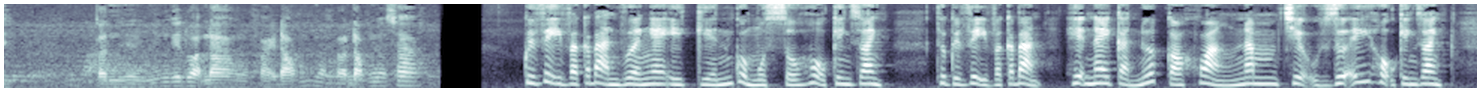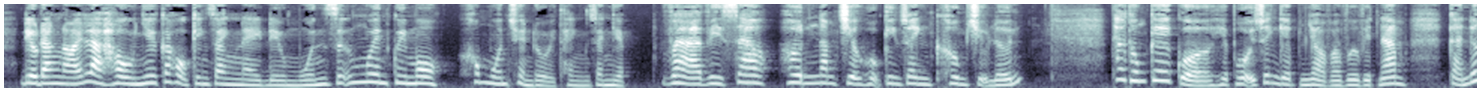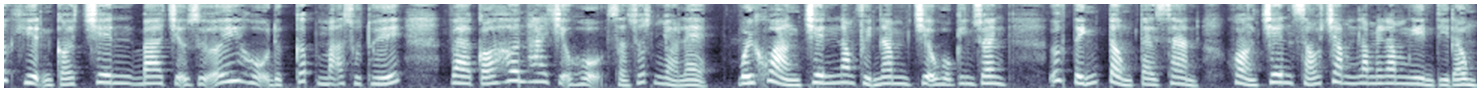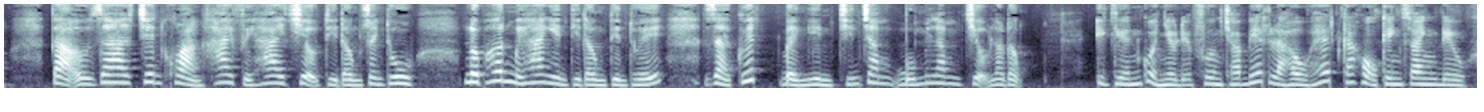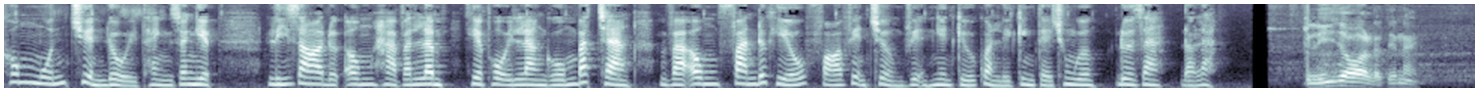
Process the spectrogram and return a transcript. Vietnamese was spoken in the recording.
cần những cái đoạn nào phải đóng và đóng ra sao. Quý vị và các bạn vừa nghe ý kiến của một số hộ kinh doanh. Thưa quý vị và các bạn, hiện nay cả nước có khoảng 5 triệu rưỡi hộ kinh doanh. Điều đáng nói là hầu như các hộ kinh doanh này đều muốn giữ nguyên quy mô, không muốn chuyển đổi thành doanh nghiệp. Và vì sao hơn 5 triệu hộ kinh doanh không chịu lớn? Theo thống kê của Hiệp hội Doanh nghiệp nhỏ và vừa Việt Nam, cả nước hiện có trên 3 triệu rưỡi hộ được cấp mã số thuế và có hơn 2 triệu hộ sản xuất nhỏ lẻ với khoảng trên 5,5 triệu hộ kinh doanh, ước tính tổng tài sản khoảng trên 655.000 tỷ đồng, tạo ra trên khoảng 2,2 triệu tỷ đồng doanh thu, nộp hơn 12.000 tỷ đồng tiền thuế, giải quyết 7.945 triệu lao động. Ý kiến của nhiều địa phương cho biết là hầu hết các hộ kinh doanh đều không muốn chuyển đổi thành doanh nghiệp. Lý do được ông Hà Văn Lâm, Hiệp hội Làng Gốm Bát Tràng và ông Phan Đức Hiếu, Phó Viện trưởng Viện Nghiên cứu Quản lý Kinh tế Trung ương đưa ra đó là lý do là thế này,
